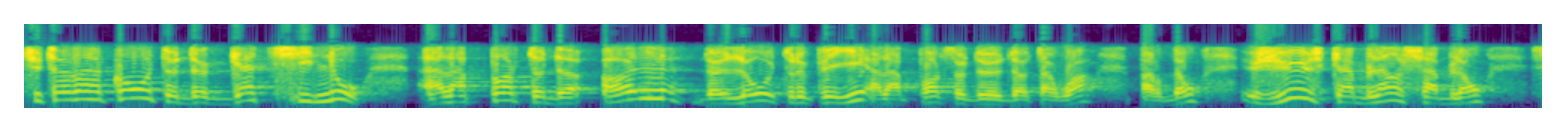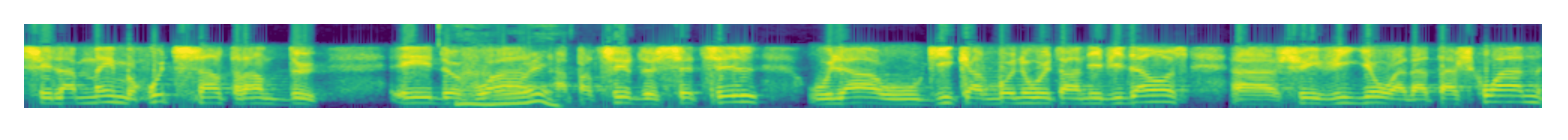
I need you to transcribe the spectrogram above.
Tu te rends compte de Gatineau à la porte de Hull, de l'autre pays, à la porte d'Ottawa, pardon, jusqu'à Blanc-Sablon, c'est la même route 132 et de Ah, voir oui. à partir de cette île où là où Guy Carbonneau est en évidence, euh, chez Vigneault à Natashquan,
